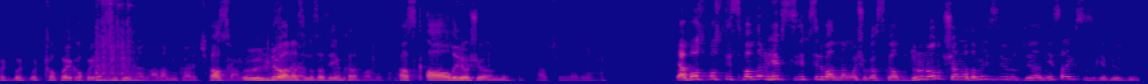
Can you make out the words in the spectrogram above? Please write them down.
Bak bak bak kafaya kafayı nasıl çıkıyor. Yalnız adam yukarı çıktı Kask sandım. öldü anasını satayım ka- tutmadı. Kask ağlıyor şu anda. At şunları. Ya boss boss diye spamların hepsi, hepsini banlamama çok az kaldı. Durun oğlum şu an adamı izliyoruz ya. Niye saygısızlık yapıyorsunuz?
